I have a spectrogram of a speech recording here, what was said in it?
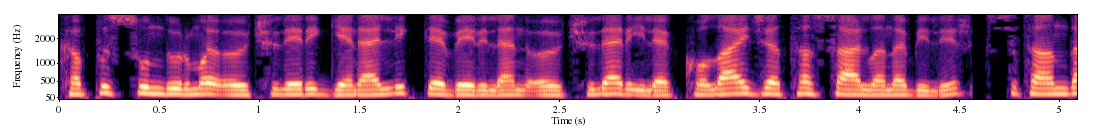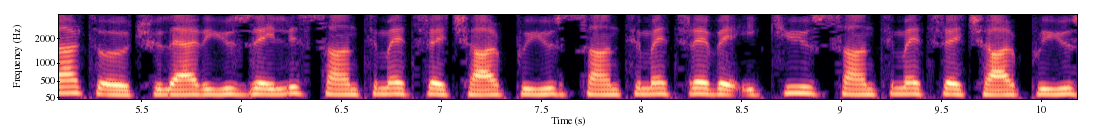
Kapı sundurma ölçüleri genellikle verilen ölçüler ile kolayca tasarlanabilir. Standart ölçüler 150 cm x 100 cm ve 200 cm x 100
